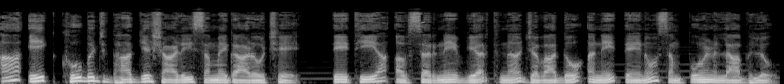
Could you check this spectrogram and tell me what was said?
આ એક ખૂબ જ ભાગ્યશાળી સમયગાળો છે. તેથી આ અવસરને વ્યર્થ ન જવા દો અને તેનો સંપૂર્ણ લાભ લો.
